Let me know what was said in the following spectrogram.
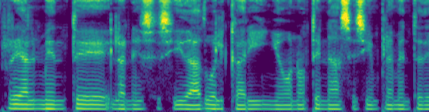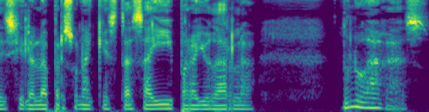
realmente la necesidad o el cariño, no te nace simplemente decirle a la persona que estás ahí para ayudarla, no lo hagas.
